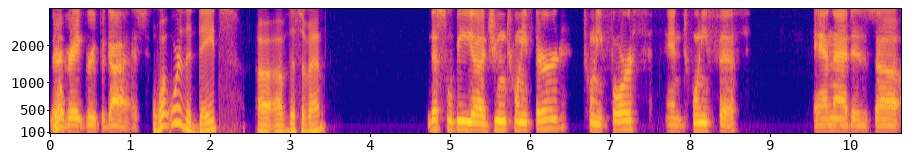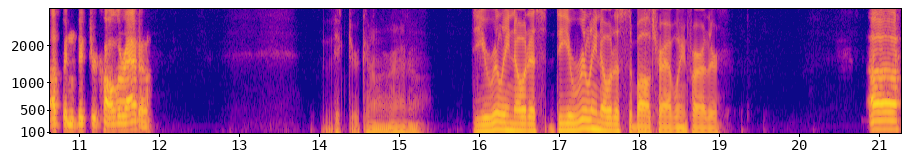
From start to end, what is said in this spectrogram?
they're Well- a great group of guys. what were the dates uh, of this event? This will be uh, June 23rd, 24th, and 25th, and that is uh, up in Victor, Colorado. Victor, Colorado. Do you really notice? Do you really notice the ball traveling farther? Uh,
